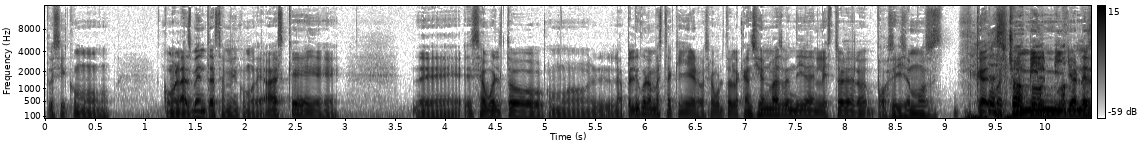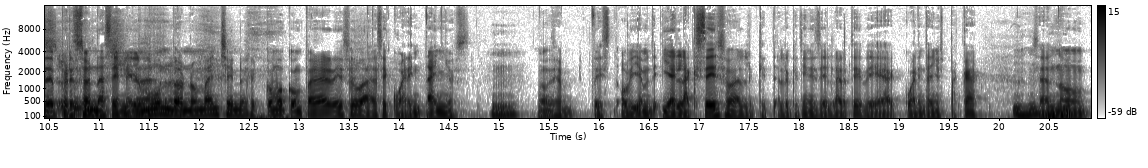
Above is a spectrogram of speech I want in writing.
pues sí, como, como las ventas también, como de, ah, es que eh, se ha vuelto como la película más taquillera, o se ha vuelto la canción más vendida en la historia de lo... Pues sí, somos 8 mil millones de personas en el mundo, no manchen, no sé cómo comparar eso a hace 40 años. Mm. ¿no? O sea, pues, obviamente, y el acceso al que- a lo que tienes del arte de a 40 años para acá. O sea, no,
